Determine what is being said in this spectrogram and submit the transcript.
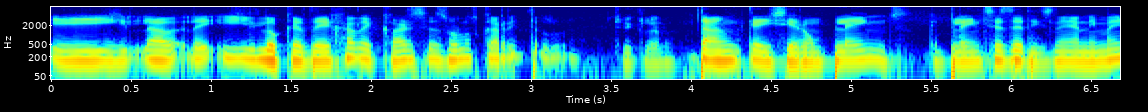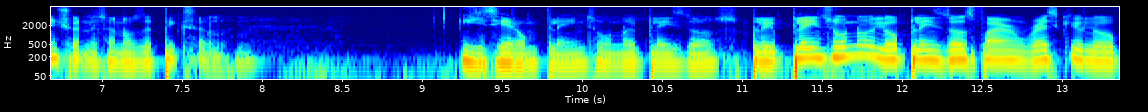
Y, la, y lo que deja de Cars son los carritos, güey. Sí, claro. Tan que hicieron Planes, que Planes es de Disney Animation, eso no es de Pixar. Y hicieron Planes 1 y Planes 2. Pla- Planes 1 y luego Planes 2 Fire and Rescue y luego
